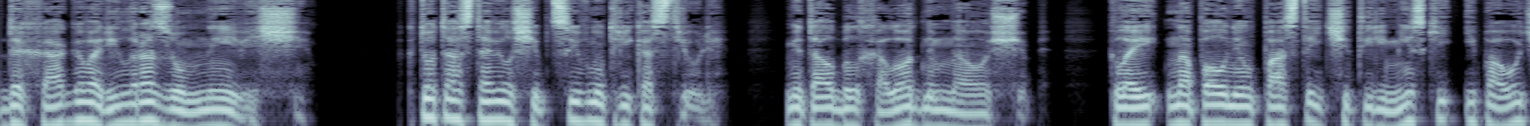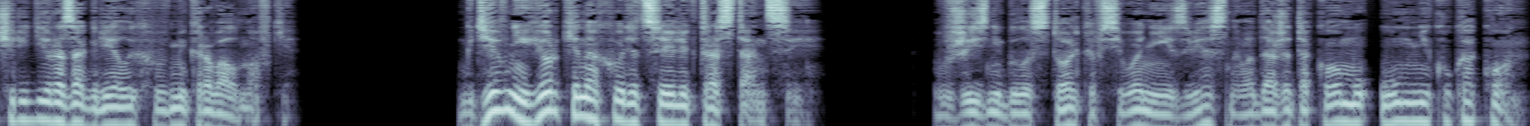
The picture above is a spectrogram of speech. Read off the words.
ДХ говорил разумные вещи. Кто-то оставил щипцы внутри кастрюли. Металл был холодным на ощупь. Клей наполнил пастой четыре миски и по очереди разогрел их в микроволновке. Где в Нью-Йорке находятся электростанции? В жизни было столько всего неизвестного даже такому умнику, как он.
